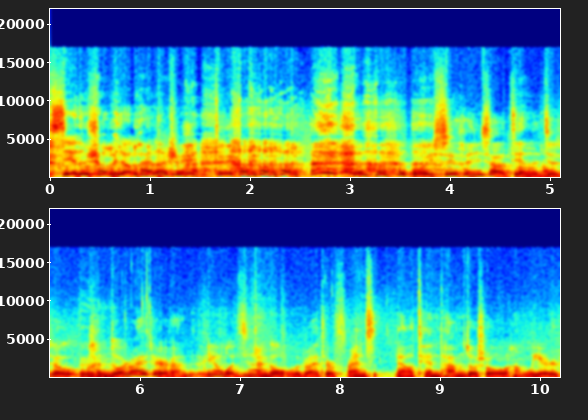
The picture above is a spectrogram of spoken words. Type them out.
写的时候比较快乐是吧？对，我是很少见的，就是很多 writer 哈，因为我经常跟我 writer friends 聊天，他们都说我很 weird。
